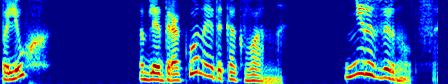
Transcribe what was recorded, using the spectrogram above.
Плюх! Для дракона это как ванна. не развернуться,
